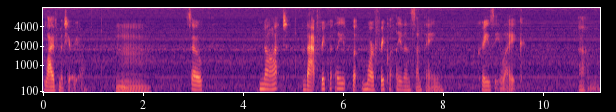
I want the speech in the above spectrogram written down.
live material. Hmm. So not that frequently, but more frequently than something crazy like um,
